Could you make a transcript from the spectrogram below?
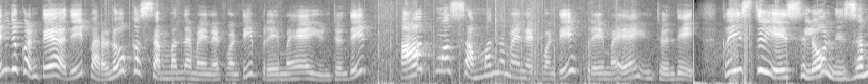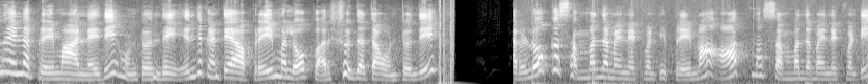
ఎందుకంటే అది పరలోక సంబంధమైనటువంటి ప్రేమయే ఉంటుంది. ఆత్మ సంబంధమైనటువంటి ప్రేమయే ఉంటుంది. క్రీస్తు యేసులో నిజమైన ప్రేమ అనేది ఉంటుంది. ఎందుకంటే ఆ ప్రేమలో పరిశుద్ధత ఉంటుంది. పరలోక సంబంధమైనటువంటి ప్రేమ ఆత్మ సంబంధమైనటువంటి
